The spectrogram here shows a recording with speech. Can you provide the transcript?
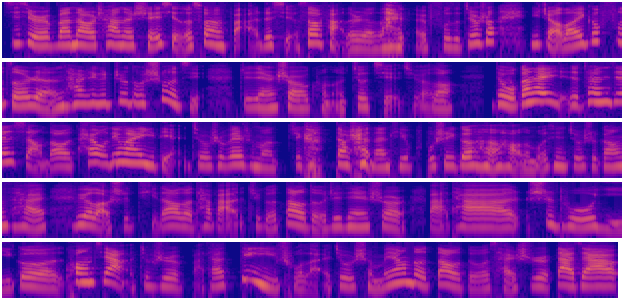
机器人搬道岔，那谁写的算法？这写算法的人 来来负责。就是说，你找到一个负责人，他是一个制度设计，这件事儿可能就解决了。对，我刚才也突然间想到，还有另外一点，就是为什么这个 倒岔难题不是一个很好的模型？就是刚才魏老师提到的，他把这个道德这件事儿，把它试图以一个框架，就是把它定义出来，就是什么样的道德才是大家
